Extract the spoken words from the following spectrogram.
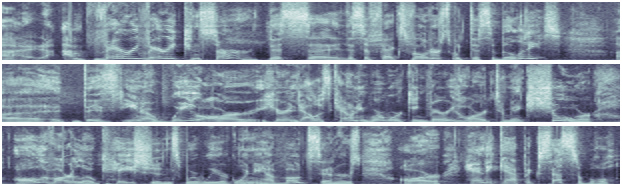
I, I'm very, very concerned. This uh, this affects voters with disabilities. Uh, this, you know, we are here in Dallas County. We're working very hard to make sure all of our locations where we are going to have vote centers are handicap accessible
